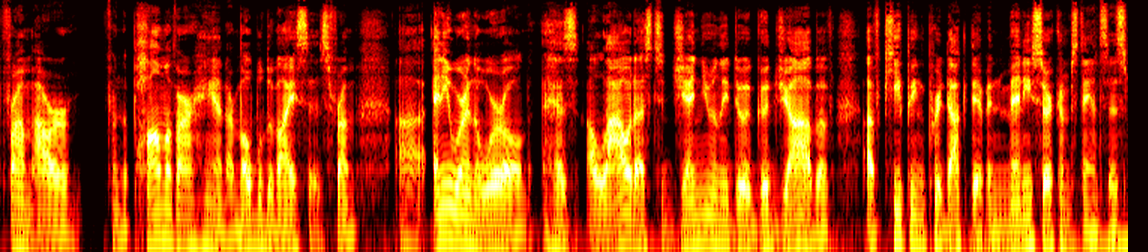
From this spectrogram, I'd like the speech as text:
from our from the palm of our hand, our mobile devices, from uh, anywhere in the world, has allowed us to genuinely do a good job of of keeping productive in many circumstances,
